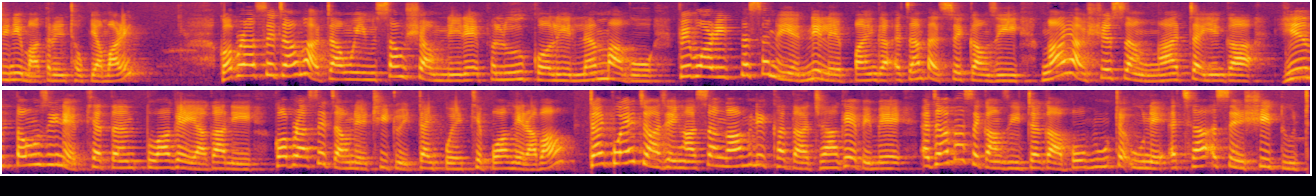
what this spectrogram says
ဒီနေ့မှသတင်းထုတ်ပြန်ပါတယ်။ ဂေါဘရာစစ်ကြောင်းကတာဝန်ယူစောင့်ရှောက်နေတဲ့ဖလူးကော်လီလမ်းမကိုဖေဖော်ဝါရီ22ရက်နေ့လယ်ပိုင်းကအကြမ်းဖက်စစ်ကောင်စီ985တပ်ရင်းကရင်သုံးစီးနဲ့ဖြတ်တန်းသွားခဲ့ရာကနေကော်ဘရာစစ်ကြောင်းနဲ့ထိတွေ့တိုက်ပွဲဖြစ်ပွားခဲ့တာပါတိုက်ပွဲကြာချိန်ဟာ15မိနစ်ခန့်သာကြာခဲ့ပေမဲ့အကြမ်းဖက်စစ်ကောင်စီတပ်ကဗိုလ်မှူးတအူးနဲ့အခြားအဆင့်ရှိသူတ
